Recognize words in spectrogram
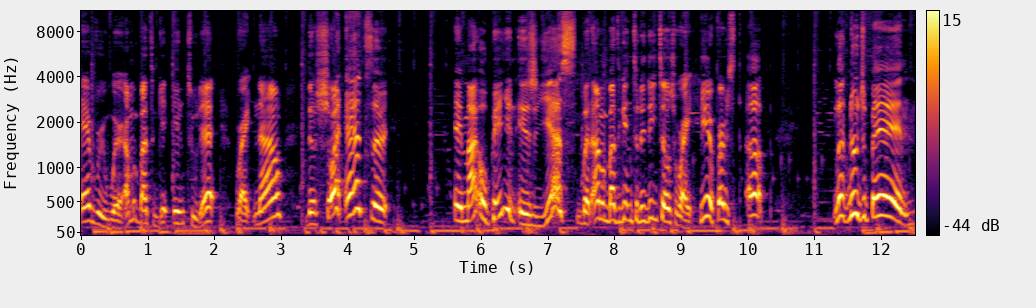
everywhere? I'm about to get into that right now. The short answer, in my opinion, is yes, but I'm about to get into the details right here. First up, look, New Japan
